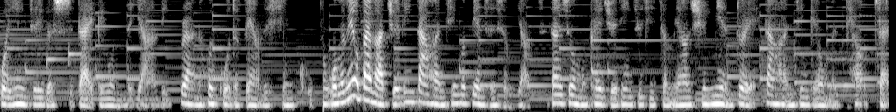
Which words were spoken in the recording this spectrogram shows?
回应这个时代给我们的压力，不然会过得非常的辛苦。我们没有办法决定大环境会变成什么样子，但是我们可以决定自己怎么样去面对大环境给我们的挑战。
